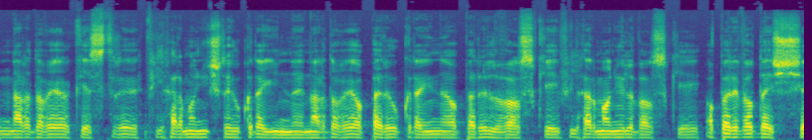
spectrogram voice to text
Narodowej Orkiestry Filharmonicznej Ukrainy, Narodowej Opery Ukrainy, Opery Lwowskiej, Filharmonii Lwowskiej, Opery w Odessie,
